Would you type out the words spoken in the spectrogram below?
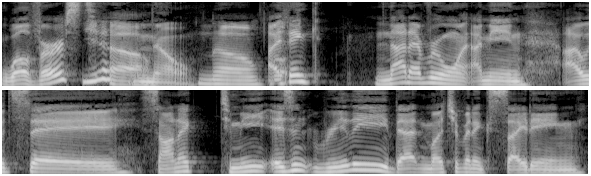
Well versed? yeah. No. No. I think not everyone. I mean, I would say Sonic to me isn't really that much of an exciting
